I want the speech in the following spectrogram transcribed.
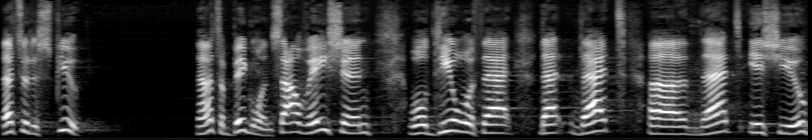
That's a dispute. Now that's a big one. Salvation will deal with that that that uh, that issue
